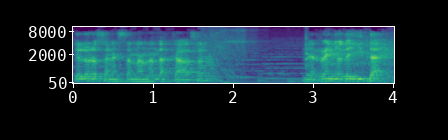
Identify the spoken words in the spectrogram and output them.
che loro se ne stanno andando a casa nel regno degli dei.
